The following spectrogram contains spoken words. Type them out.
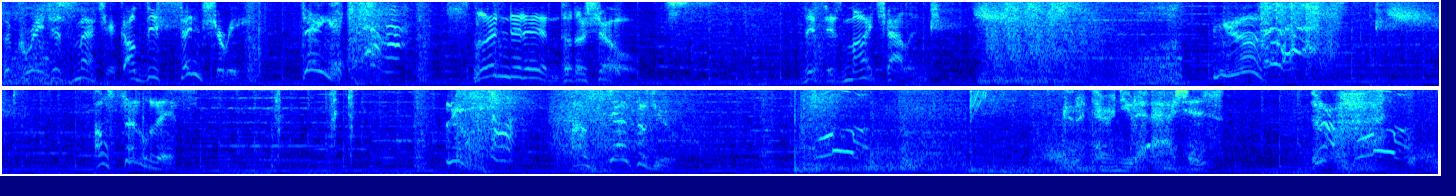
The greatest magic of this century! Dang it! Splendid end to the show! This is my challenge. I'll settle this! I'll dazzle you! Gonna turn you to ashes.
